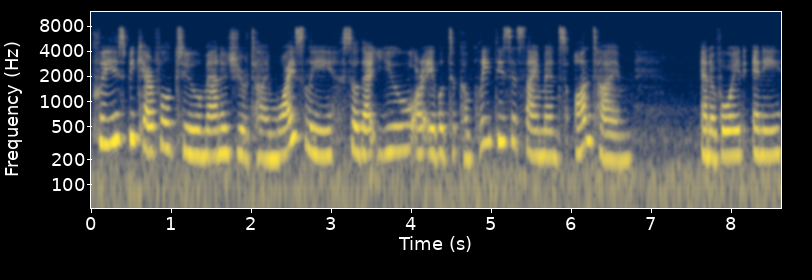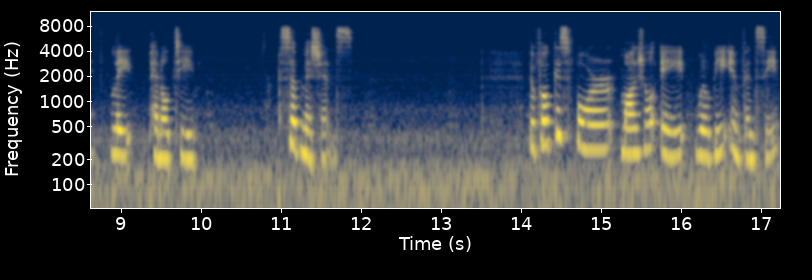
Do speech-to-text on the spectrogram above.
Please be careful to manage your time wisely so that you are able to complete these assignments on time and avoid any late penalty submissions. The focus for Module 8 will be infancy.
